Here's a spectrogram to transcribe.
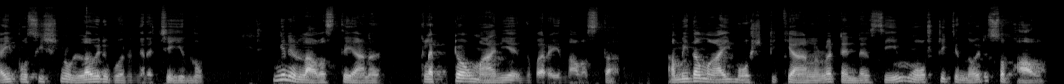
ഹൈ പൊസിഷനുള്ളവർ പോലും ഇങ്ങനെ ചെയ്യുന്നു. ഇങ്ങനെയുള്ള അവസ്ഥയാണ് ക്ലെപ്റ്റോമാനിയ എന്ന് പറയുന്ന അവസ്ഥ. അമിതമായി മോഷ്ടിക്കാനുള്ള ടെൻഡൻസിയും മോഷ്ടിക്കുന്ന ഒരു സ്വഭാവം.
